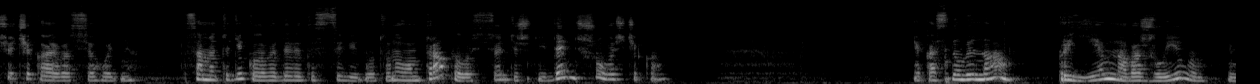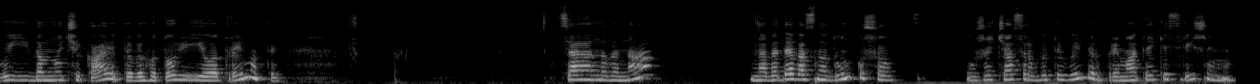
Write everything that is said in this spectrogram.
Що чекає вас сьогодні? Саме тоді, коли ви дивитесь це відео. От воно вам трапилось сьогоднішній день, що вас чекає? Якась новина приємна, важлива. Ви її давно чекаєте, ви готові її отримати. Ця новина наведе вас на думку, що вже час робити вибір, приймати якесь рішення.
